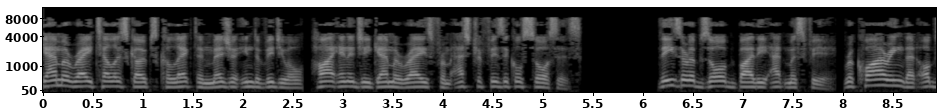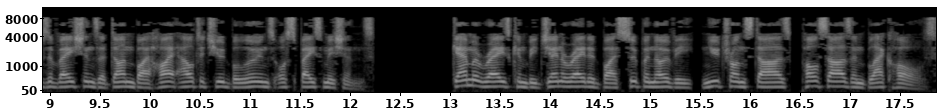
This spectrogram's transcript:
Gamma-ray telescopes collect and measure individual, high-energy gamma rays from astrophysical sources. These are absorbed by the atmosphere, requiring that observations are done by high-altitude balloons or space missions. Gamma rays can be generated by supernovae, neutron stars, pulsars and black holes.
